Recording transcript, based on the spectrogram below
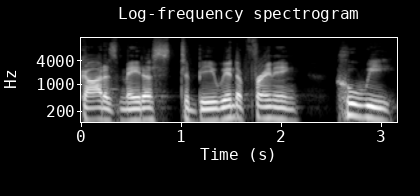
God has made us to be, we end up framing who we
